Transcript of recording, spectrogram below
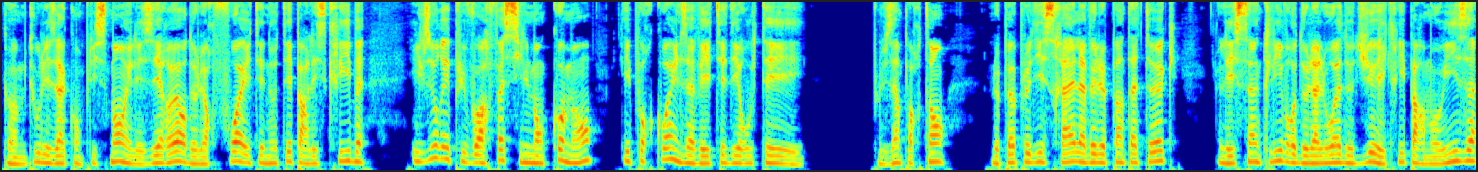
comme tous les accomplissements et les erreurs de leur foi étaient notés par les scribes, ils auraient pu voir facilement comment et pourquoi ils avaient été déroutés. Plus important, le peuple d'Israël avait le Pentateuque, les cinq livres de la loi de Dieu écrits par Moïse,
